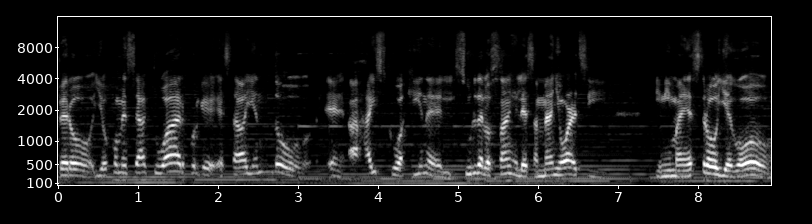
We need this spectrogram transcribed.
Pero yo comencé a actuar porque estaba yendo a high school aquí en el sur de Los Ángeles, a Manual Arts, y, y mi maestro llegó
